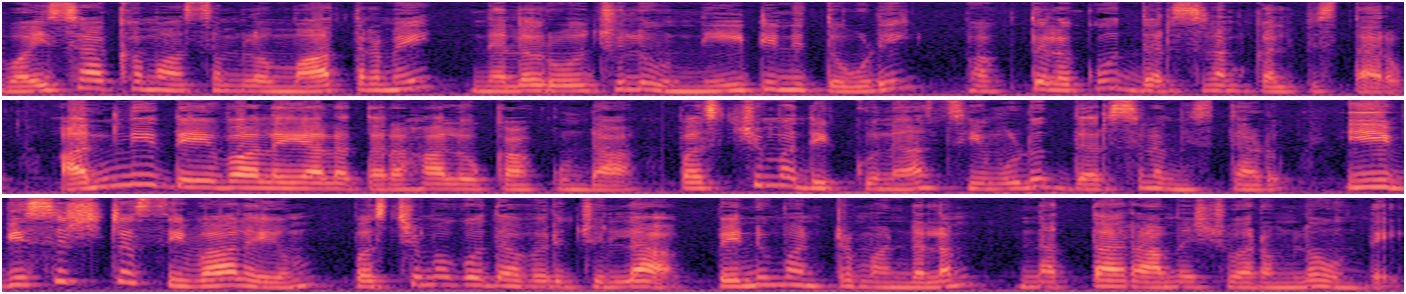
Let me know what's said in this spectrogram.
వైశాఖ మాసంలో మాత్రమే నెల రోజులు నీటిని తోడి భక్తులకు దర్శనం కల్పిస్తారు. అన్ని దేవాలయాల తరహాలో కాకుండా పశ్చిమ దిక్కున శివుడు దర్శనమిస్తాడు. ఈ విశిష్ట శివాలయం పశ్చిమ గోదావరి జిల్లా పెనుమంట్ర మండలం నత్తారామేశ్వరంలో ఉంది.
